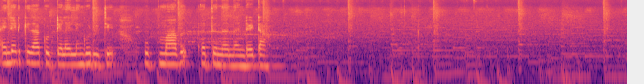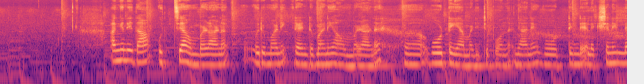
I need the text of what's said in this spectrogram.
അതിന്റെ ഇടയ്ക്ക് ഇതാ കുട്ടികളെല്ലാം കൂടിയിട്ട് ഉപ്മാവ് തിന്നുന്നുണ്ട് കേട്ടോ. അങ്ങനെ ഇതാ ഉച്ചയാകുമ്പോഴാണ് ഒരു മണി രണ്ട് മണി ആകുമ്പോഴാണ് വോട്ട് ചെയ്യാൻ വേണ്ടിയിട്ട് പോകുന്നത്. ഞാൻ വോട്ടിന്റെ ഇലക്ഷനില്ല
